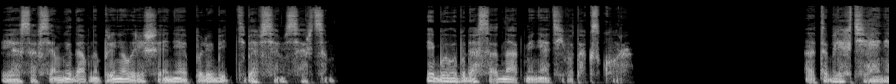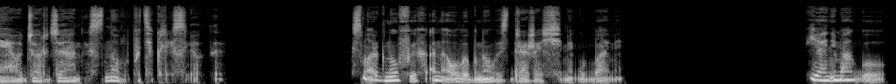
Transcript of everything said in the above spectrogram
Я совсем недавно принял решение полюбить тебя всем сердцем, и было бы досадно отменять его так скоро. От облегчения у Джорджаны снова потекли слезы. Сморгнув их, она улыбнулась дрожащими губами. «Я не могу.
